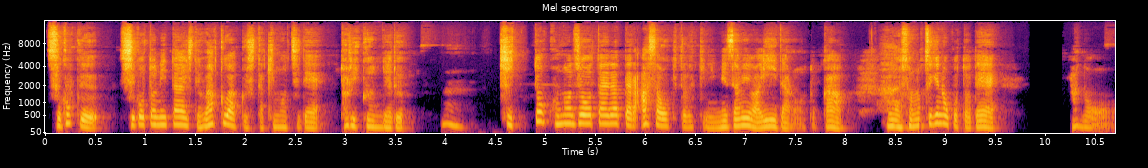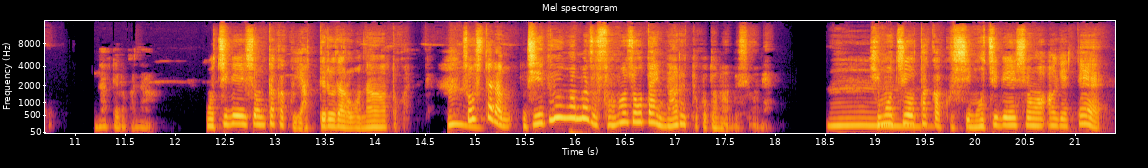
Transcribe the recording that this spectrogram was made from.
すごく仕事に対してワクワクした気持ちで取り組んでる。うん。きっとこの状態だったら朝起きた時に目覚めはいいだろうとか、もうその次のことで、あの、なんていうのかな。モチベーション高くやってるだろうなとか。うんそうしたら自分がまずその状態になるってことなんですよね。うん気持ちを高くし、モチベーションを上げて、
